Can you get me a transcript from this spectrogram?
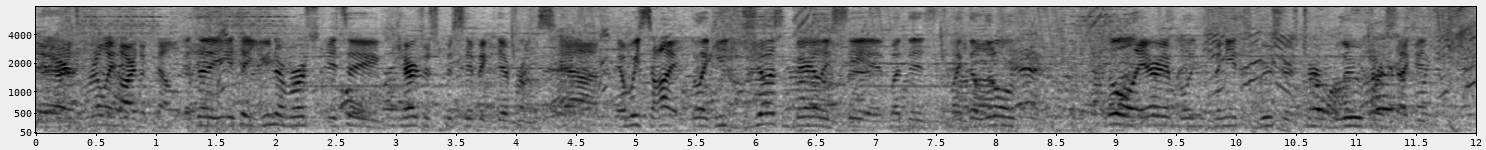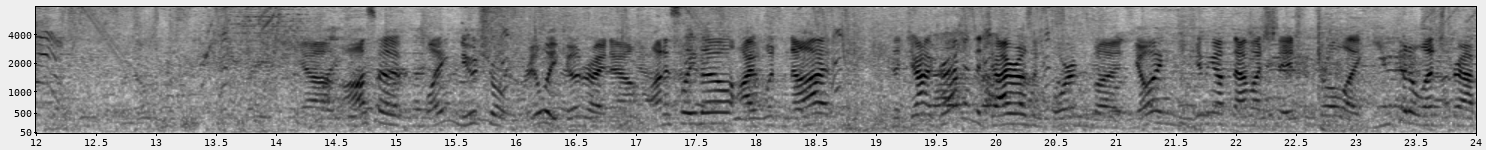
Yeah. It's really hard to tell. It's a it's a universe. It's a character specific difference. Yeah. And we saw it. Like you just barely see it, but this like the little little area beneath his boosters turned blue for a second. Yeah, Asa playing neutral really good right now. Honestly though, I would not. The gy- grabbing the gyro is important, but going giving up that much stage control, like you could have ledge trap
